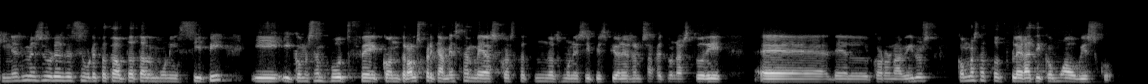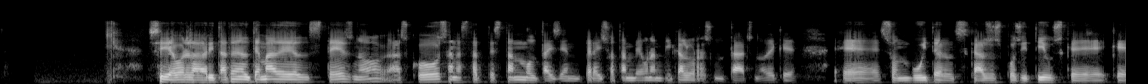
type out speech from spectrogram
quines mesures de seguretat ha adoptat el municipi i, i com s'han pogut fer controls? Perquè, a més, també has costat un dels municipis pioners on s'ha fet un estudi eh, del coronavirus. Com ha estat tot plegat i com ho heu viscut? Sí, a veure, la veritat en el tema dels tests, no, a Escó s'han estat testant molta gent, per això també una mica els resultats, no, de que eh, són vuit els casos positius que, que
